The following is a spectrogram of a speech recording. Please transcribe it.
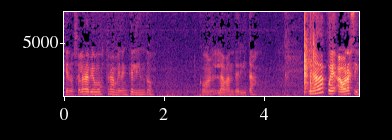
que no se les había mostrado. Miren qué lindo. Con la banderita. Y nada, pues ahora sí.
